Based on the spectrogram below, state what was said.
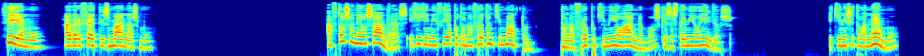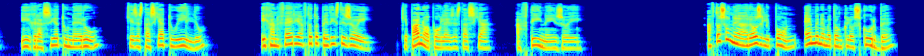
«Θείε μου, αδερφέ της μάνας μου». Αυτός ο νέος άνδρας είχε γεννηθεί από τον αφρό των κυμάτων, τον αφρό που κινεί ο άνεμος και ζεσταίνει ο ήλιος. Η κίνηση του ανέμου, η υγρασία του νερού και η ζεστασιά του ήλιου είχαν φέρει αυτό το παιδί στη ζωή και πάνω από όλα η ζεστασιά. Αυτή είναι η ζωή. Αυτός ο νεαρός λοιπόν έμεινε με τον Κλοσκούρμπε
